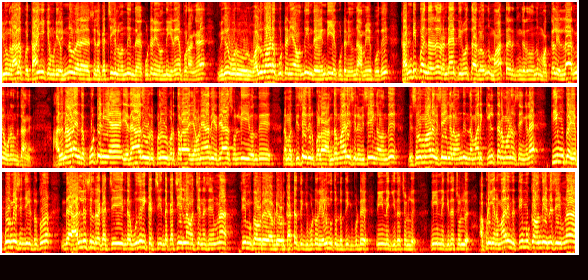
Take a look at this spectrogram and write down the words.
இவங்களால் இப்போ தாங்கிக்க முடியல. இன்னும் வேறு சில கட்சிகள் வந்து இந்த கூட்டணியை வந்து இணைய போகிறாங்க மிக ஒரு ஒரு வலுவான கூட்டணியாக வந்து இந்த என்டிஏ கூட்டணி வந்து அமைய போகுது கண்டிப்பாக இந்த தடவை ரெண்டாயிரத்தி இருபத்தாறில் வந்து மாற்றம் இருக்குங்கிறது வந்து மக்கள் எல்லாருமே உணர்ந்துட்டாங்க. அதனால இந்த கூட்டணியை எதையாவது ஒரு பிளவுபடுத்தலாம் எவனையாவது எதையாவது சொல்லி வந்து நம்ம திசை திருப்பலாம். அந்த மாதிரி சில விஷயங்கள் வந்து விஷமமான விஷயங்களை வந்து இந்த மாதிரி கீழ்த்தரமான விஷயங்களை திமுக எப்போவுமே செஞ்சுக்கிட்டு இருக்கும். இந்த அல்லு சில்ற கட்சி இந்த உதிரி கட்சி இந்த கட்சியெல்லாம் வச்சு என்ன செய்யணும்னா திமுக ஒரு அப்படி ஒரு கட்டை தூக்கி போட்டு ஒரு எலும்பு துண்டை தூக்கி போட்டு நீ இன்னைக்கு இதை சொல்லு நீ இன்னைக்கு இதை சொல்லு அப்படிங்கிற மாதிரி இந்த திமுக வந்து என்ன செய்யும்னா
